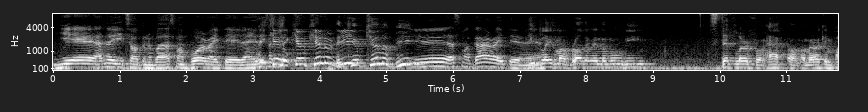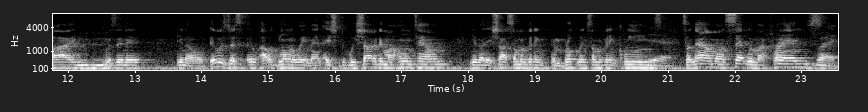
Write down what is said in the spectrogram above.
Yeah, I know you're talking about. That's my boy right there, man. The He's like, kill, the kill killer The bee. Kill Killer Bee. Yeah, that's my guy right there, man. He plays my brother in the movie. Stifler from Half um, American Pie Mm-hmm. was in it. You know, it was just I was blown away, man. It- We shot it in my hometown. You know, they shot some of it in, in Brooklyn, some of it in Queens. Yeah. So now I'm on set with my friends. Right.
